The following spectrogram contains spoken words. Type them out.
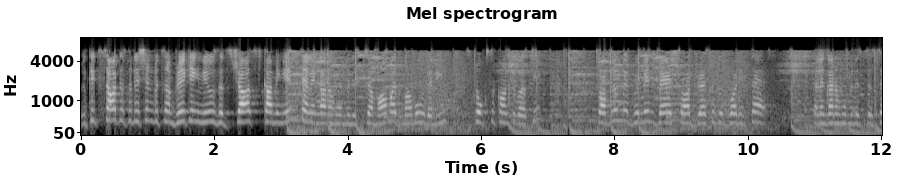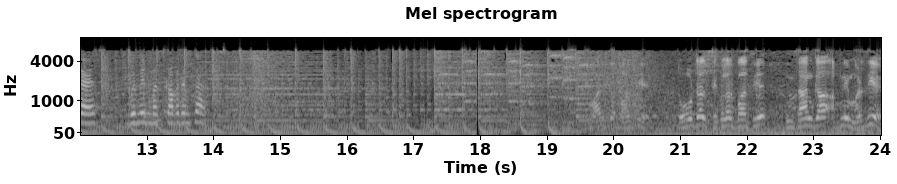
We'll kickstart this edition with some breaking news that's just coming in. Telangana Home Minister Mohammad Mahmood Ali stokes the controversy. Problem if women wear short dresses is what he says. Telangana Home Minister says women must cover themselves. हमारी जो पॉलिसी है टोटल सेकुलर पॉलिसी है इंसान का अपनी मर्ज़ी है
